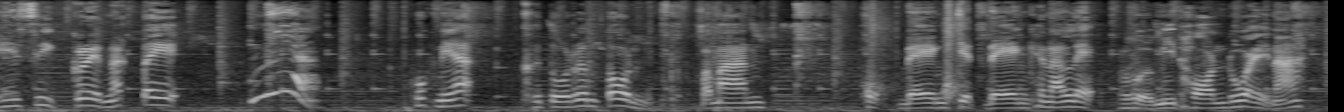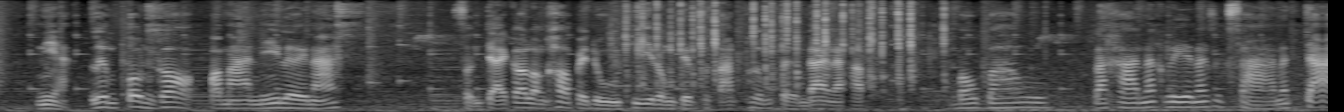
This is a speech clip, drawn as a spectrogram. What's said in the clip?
เอซิเกรดนักเตะ เนี่ย พวกเนี้ยคือตัวเริ่มต้นประมาณ 6 แดง 7 แดงแค่นั้นแหละเผื่อมีทอนด้วยนะ เนี่ยเริ่มต้นก็ประมาณนี้เลยนะ สนใจก็ลองเข้าไปดูที่โรงเตรียมสตาร์ทเพิ่มเติมได้นะครับ เบาๆ ราคานักเรียนนักศึกษานะจ๊ะ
